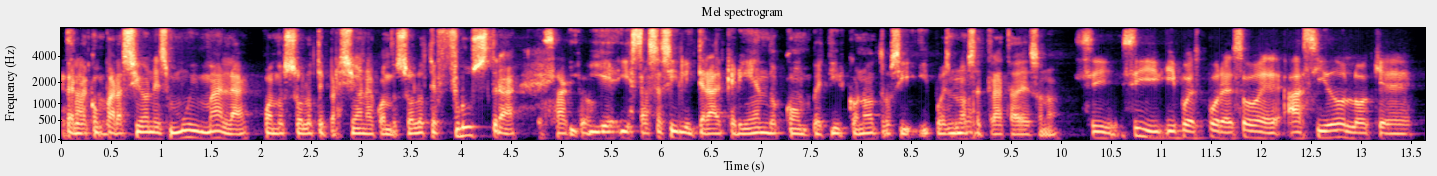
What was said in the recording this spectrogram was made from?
pero la comparación es muy mala cuando solo te presiona, cuando solo te frustra Exacto. y, y- y estás así literal queriendo competir con otros y, y pues no No. se trata de eso, ¿no? Sí, sí, y pues por eso eh, ha sido lo que,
